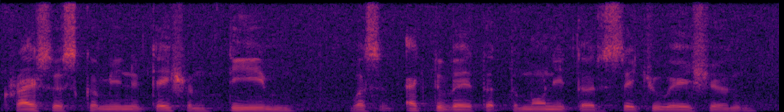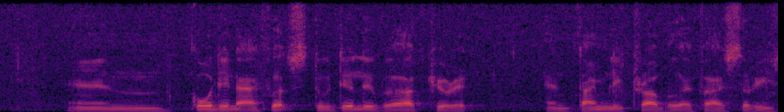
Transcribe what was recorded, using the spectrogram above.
Crisis Communication Team was activated to monitor the situation and coordinate efforts to deliver accurate and timely travel advisories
